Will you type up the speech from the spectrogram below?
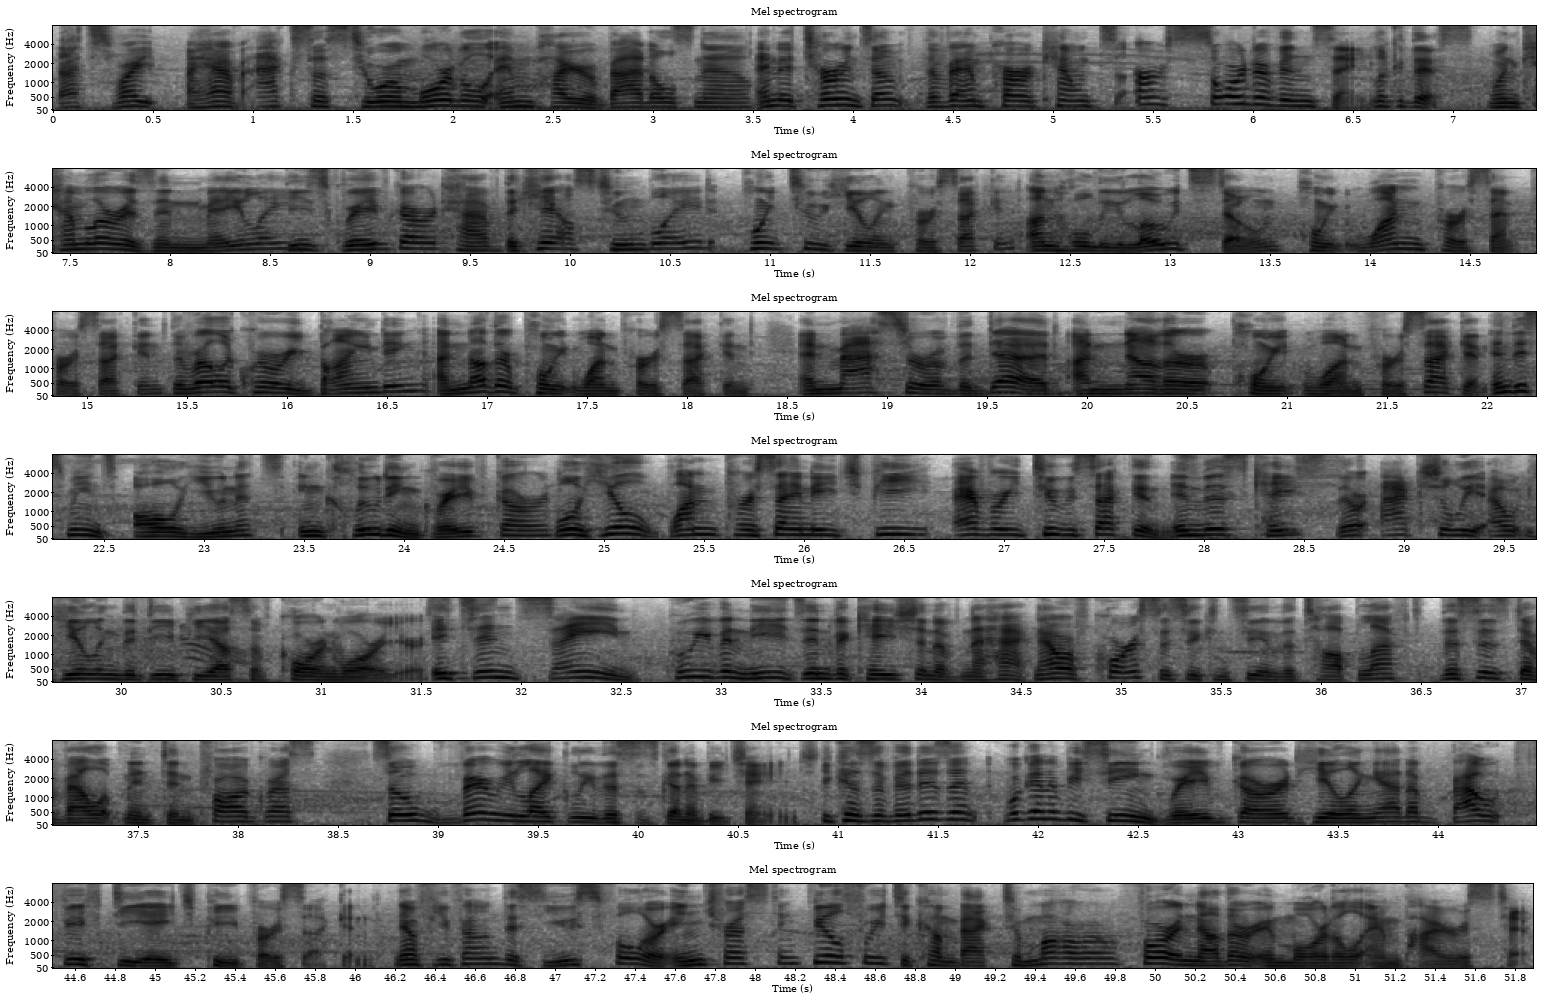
That's right, I have access to Immortal Empire battles now, and it turns out the vampire counts are sort of insane. Look at this. When Kemmler is in melee, these Graveguard have the Chaos Tomb Blade, 0.2 healing per second, Unholy Lodestone, 0.1% per second, the Reliquary Binding, another 0.1 per second, and Master of the Dead, another 0.1 per second. And this means all units, including Graveguard, will heal 1% HP every 2 seconds. In this case, they're actually out healing the DPS of Khorne Warriors. It's insane! Who even needs Invocation of Nehek? Now, of course, as you can see in the top left, this is development in progress, so very likely this is going to be changed. Because if it isn't, we're going to be seeing Graveguard healing at about 50 HP per second. Now, if you found this useful or interesting, feel free to come back tomorrow for another Immortal Empires tip.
